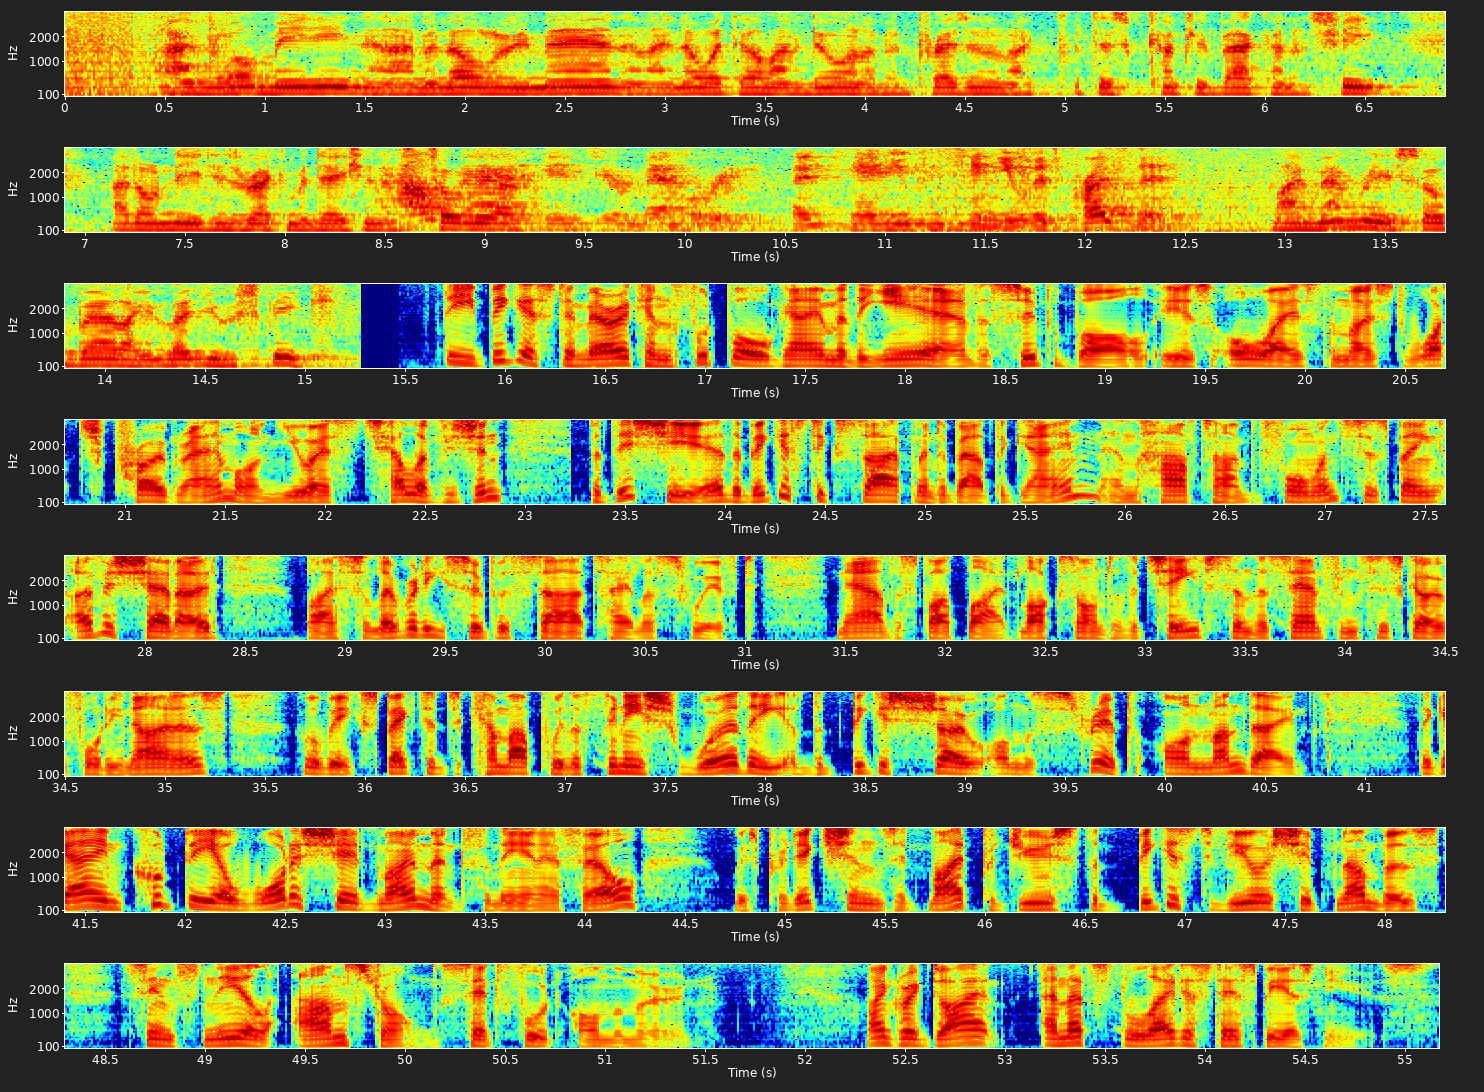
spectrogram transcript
I'm well meaning and I'm an elderly man and I know what the hell I'm doing. I've been president. and I put this country back on its feet. I don't need his recommendation. It's How totally bad out. is your memory? And can you continue as president My memory is so bad I let you speak. The biggest American football game of the year, the Super Bowl, is always the most watched program on US television. But this year, the biggest excitement about the game and the halftime performance is being overshadowed by celebrity superstar Taylor Swift. Now the spotlight locks onto the Chiefs and the San Francisco 49ers, who will be expected to come up with a finish worthy of the biggest show on the strip on Monday. The game could be a watershed moment for the NFL, with predictions it might produce the biggest viewership numbers since Neil Armstrong set foot on the moon. I'm Greg Dyett, and that's the latest SBS News.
